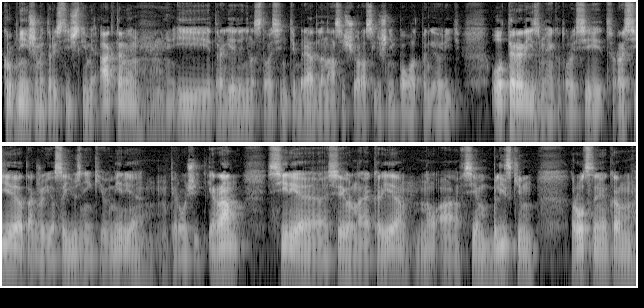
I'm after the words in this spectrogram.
крупнейшими террористическими актами. И трагедия 11 сентября для нас еще раз лишний повод поговорить о терроризме, который сеет Россия, а также ее союзники в мире, первую очередь Иран, Сирия, Северная Корея, ну а всем близким родственникам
